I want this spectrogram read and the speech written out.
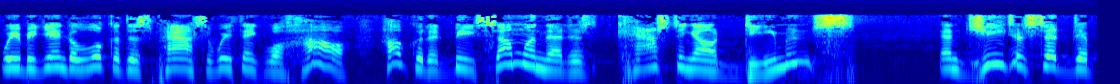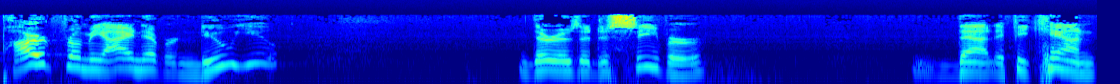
we begin to look at this passage, we think, well, how, how could it be someone that is casting out demons? And Jesus said, depart from me, I never knew you. There is a deceiver that, if he can,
